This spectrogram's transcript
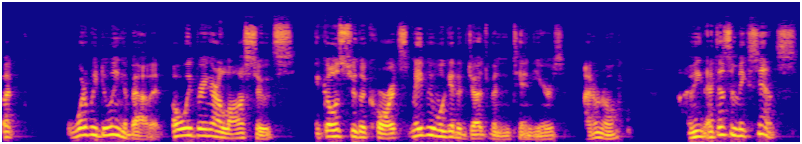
but what are we doing about it? Oh, we bring our lawsuits. It goes through the courts. Maybe we'll get a judgment in 10 years. I don't know. I mean, that doesn't make sense,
